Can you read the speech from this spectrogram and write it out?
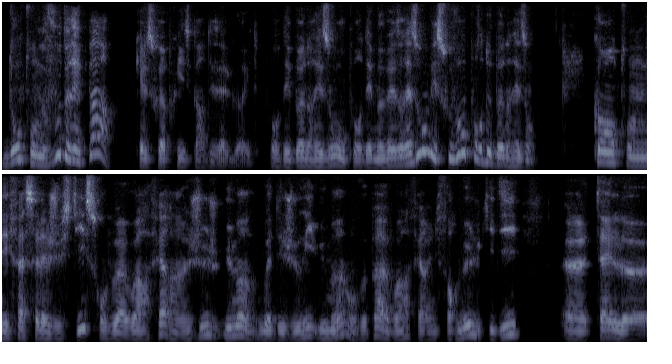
dont on ne voudrait pas qu'elles soient prises par des algorithmes, pour des bonnes raisons ou pour des mauvaises raisons, mais souvent pour de bonnes raisons. Quand on est face à la justice, on veut avoir affaire à un juge humain ou à des jurys humains, on ne veut pas avoir affaire à une formule qui dit tel, euh,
